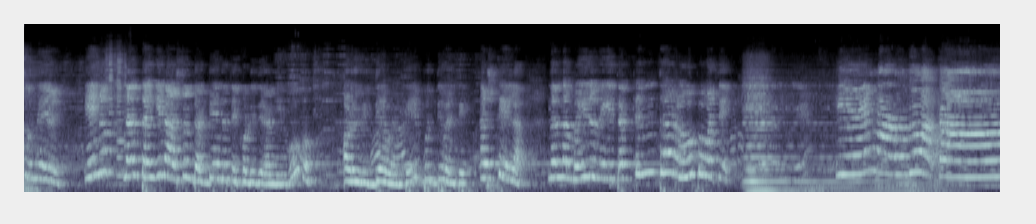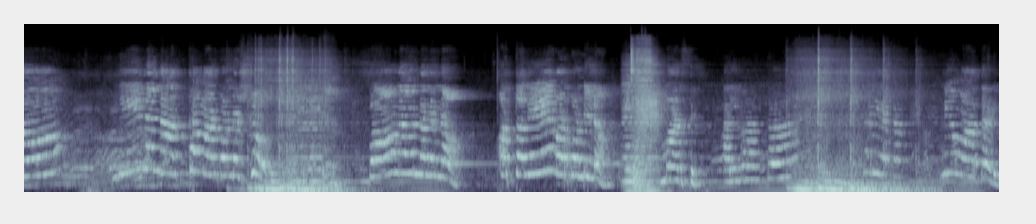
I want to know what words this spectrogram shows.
ಸುಮ್ಮನೆ ಹೇಳಿ ಏನು? ನನ್ನ ತಂಗಿನ ಅಷ್ಟೊಂದು ದಡ್ಡಿ ಅಂತ ತಿಳ್ಕೊಂಡಿದ್ದೀರಾ ನೀವು? ಅವಳು ವಿದ್ಯಾವಂತೆ ಬುದ್ಧಿವಂತೆ ಅಷ್ಟೇ ಅಲ್ಲ. ನನ್ನ ಮೈದುನಿಗೆ ತಕ್ಕಂತ ರೂಪವತೆ. ಏನ್ ಮಾಡೋದು ಅಕ್ಕ? ನೀನನ್ನ ಅರ್ಥ ಮಾಡ್ಕೊಂಡಷ್ಟು ಭಾವನವ್ರು ನನ್ನನ್ನ ಅರ್ಥನೇ ಮಾಡ್ಕೊಂಡಿಲ್ಲ. ಮಾಡಿಸ್ತೀನಿ ಅಲ್ವಾ ಅಕ್ಕ? ಸರಿ ಅಕ್ಕ ನೀವು ಮಾತಾಡಿ.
